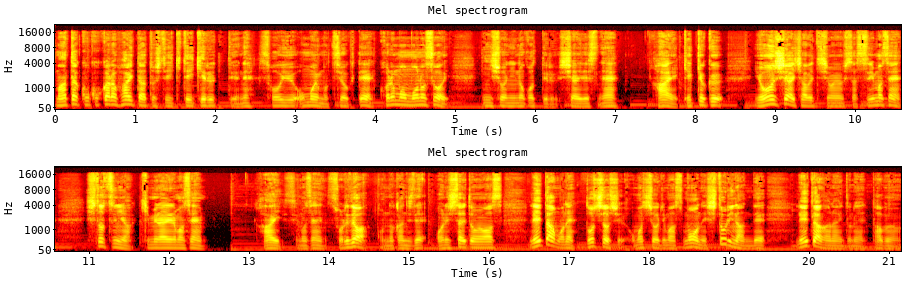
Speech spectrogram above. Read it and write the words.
またここからファイターとして生きていけるっていうねそういう思いも強くてこれもものすごい印象に残ってる試合ですね。はい。結局4試合喋ってしまいました。すいません。一つには決められません。はい。すいません。それではこんな感じで終わりしたいと思います。レターもねどしどしお待ちしております。もうね一人なんでレターがないとね多分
